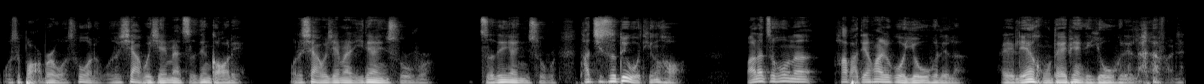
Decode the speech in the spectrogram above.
我说宝贝儿，我错了，我说下回见面指定搞你，我说下回见面一定让你舒服，指定让你舒服。他其实对我挺好，完了之后呢。他把电话又给我邮回来了，哎，连哄带骗给邮回来了。反正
